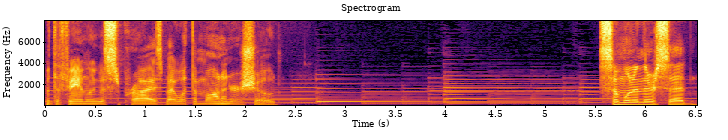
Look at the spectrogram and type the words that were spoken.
but the family was surprised by what the monitor showed. Someone in there said,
